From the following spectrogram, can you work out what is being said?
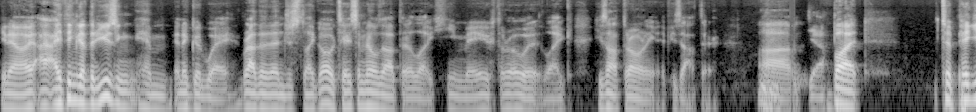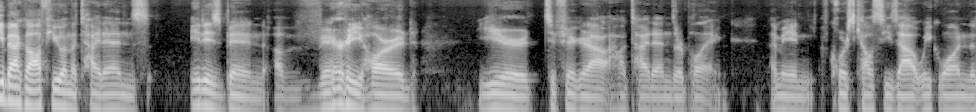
you know, I, I think that they're using him in a good way rather than just like, oh, Taysom Hill's out there, like he may throw it, like he's not throwing it if he's out there. Mhm. Um, Yeah. But to piggyback off you on the tight ends, it has been a very hard year to figure out how tight ends are playing. I mean, of course, Kelce's out week one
